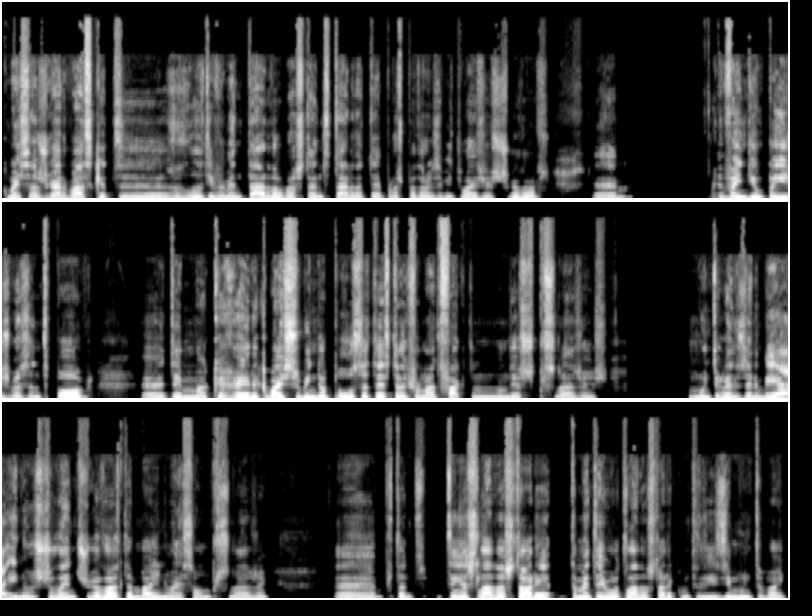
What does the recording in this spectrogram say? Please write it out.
começa a jogar basquete relativamente tarde, ou bastante tarde até para os padrões habituais nestes jogadores. Uh, vem de um país bastante pobre, uh, tem uma carreira que vai subindo a pulso até se transformar de facto num destes personagens muito grandes da NBA e num excelente jogador também, não é só um personagem. Uh, portanto, tem esse lado da história, também tem o outro lado da história, como tu dizes, e muito bem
